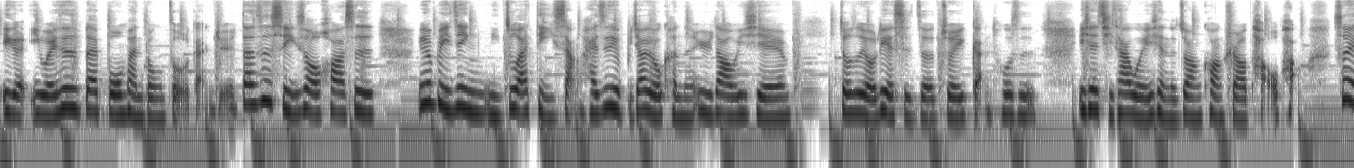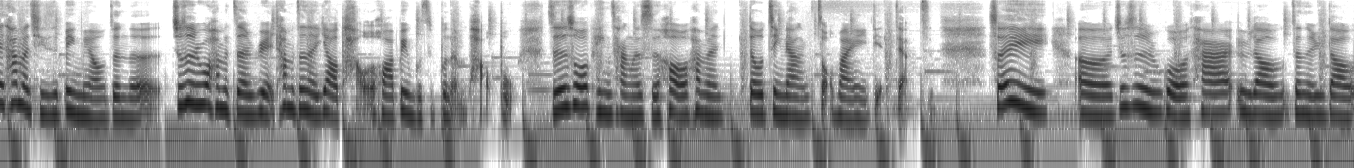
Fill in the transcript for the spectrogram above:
一个以为是在波慢动作的感觉。但是食蚁兽的话是，因为毕竟你住在地上，还是有比较有可能遇到一些。就是有猎食者追赶，或是一些其他危险的状况需要逃跑，所以他们其实并没有真的，就是如果他们真的愿意，他们真的要逃的话，并不是不能跑步，只是说平常的时候他们都尽量走慢一点这样子。所以呃，就是如果他遇到真的遇到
